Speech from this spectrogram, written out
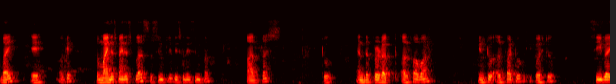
by a okay? So minus minus plus so simply this one is simple. R plus 2 and the product alpha 1 into alpha 2 equals to c by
